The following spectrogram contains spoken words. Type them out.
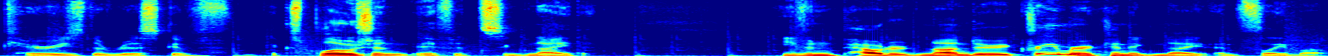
carries the risk of explosion if it's ignited. Even powdered non-dairy creamer can ignite and flame up.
